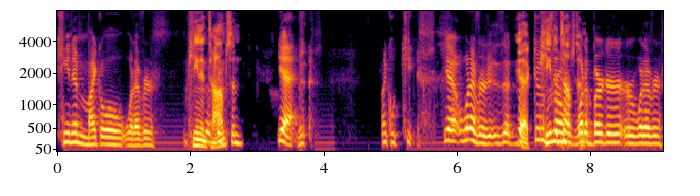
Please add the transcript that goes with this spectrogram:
Keenan Michael, whatever. Keenan Thompson. Yeah. Michael Ke- Yeah, whatever. The Yeah, Kenan Thompson. Whataburger or whatever.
